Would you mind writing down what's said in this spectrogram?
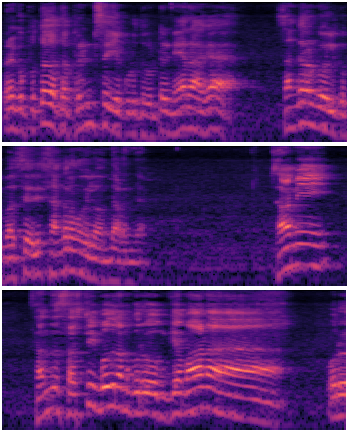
பிறகு புத்தகத்தை பிரிண்ட் செய்ய கொடுத்து விட்டு நேராக சங்கரன் கோயிலுக்கு பஸ் ஏறி சங்கரன் கோயிலில் வந்து அடைஞ்சேன். சாமி சந்த சஷ்டி போது நமக்கு ஒரு முக்கியமான ஒரு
